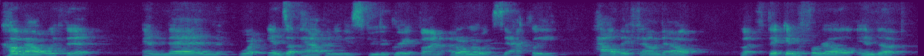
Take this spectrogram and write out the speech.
come out with it, and then what ends up happening is through the grapevine. I don't know exactly how they found out, but Thicke and Pharrell end up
